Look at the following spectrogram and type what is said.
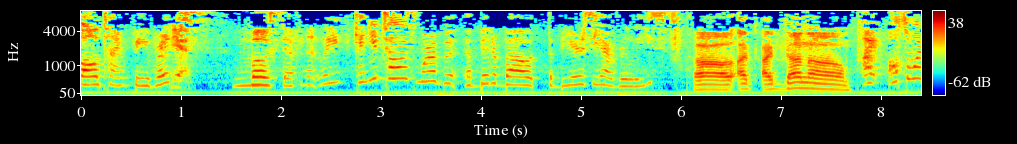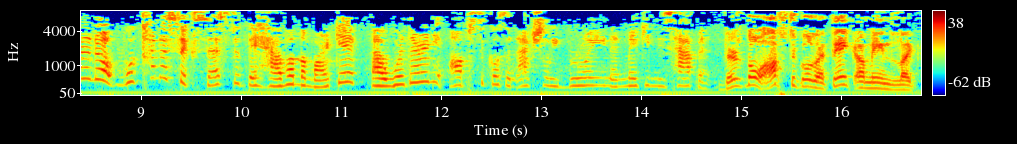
all-time favorites. Yes. most definitely. Can you tell us more a bit, a bit about the beers you have released? Uh, I, I done, uh, I also want to know what kind of success did they have on the market? Uh, were there any obstacles in actually brewing and making these happen? there's no obstacles, I think. I mean, like,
